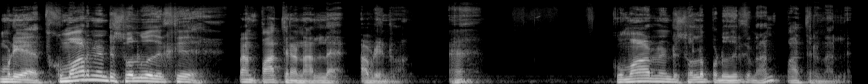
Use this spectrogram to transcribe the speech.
உம்முடைய குமாரன் என்று சொல்வதற்கு நான் பாத்திரன் அல்ல அப்படின்றான். ஆ? குமாரன் என்று சொல்லப்படுவதற்கு நான் பாத்திரன் அல்ல.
